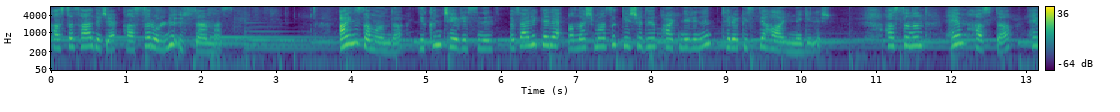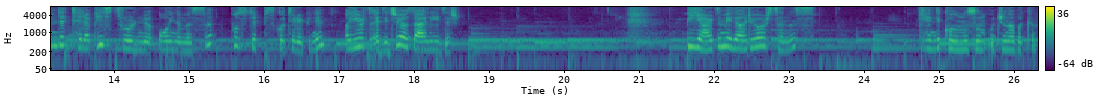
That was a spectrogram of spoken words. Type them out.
hasta sadece hasta rolünü üstlenmez. Aynı zamanda yakın çevresinin özellikle de anlaşmazlık yaşadığı partnerinin terapisti haline gelir. Hastanın hem hasta hem de terapist rolünü oynaması pozitif psikoterapinin ayırt edici özelliğidir. Bir yardım eli arıyorsanız kendi kolunuzun ucuna bakın.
